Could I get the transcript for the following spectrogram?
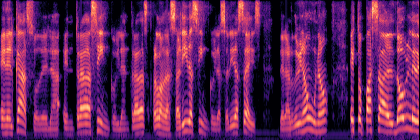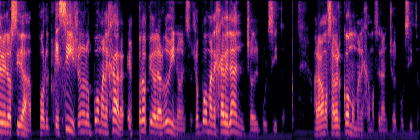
En el caso de la entrada 5 y la entrada, perdón, la salida 5 y la salida 6 del Arduino 1, esto pasa al doble de velocidad, porque sí, yo no lo puedo manejar, es propio del Arduino eso, yo puedo manejar el ancho del pulsito. Ahora vamos a ver cómo manejamos el ancho del pulsito.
